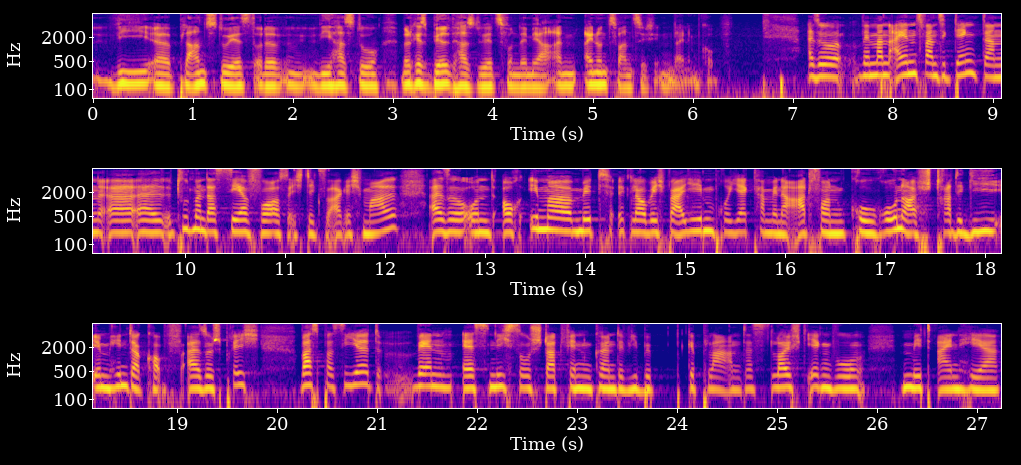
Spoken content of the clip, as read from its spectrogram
wie äh, planst du jetzt oder wie hast du, welches Bild hast du jetzt von dem Jahr 21 in deinem Kopf? Also wenn man 21 denkt, dann äh, äh, tut man das sehr vorsichtig, sage ich mal. Also und auch immer mit, glaube ich, bei jedem Projekt haben wir eine Art von Corona-Strategie im Hinterkopf. Also sprich, was passiert, wenn es nicht so stattfinden könnte wie geplant. Das läuft irgendwo mit einher.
